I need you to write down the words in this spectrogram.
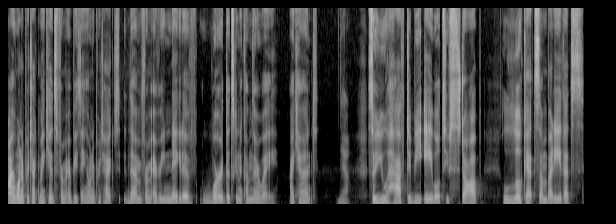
I want to protect my kids from everything. I want to protect them from every negative word that's going to come their way. I can't. Yeah. So you have to be able to stop, look at somebody that's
